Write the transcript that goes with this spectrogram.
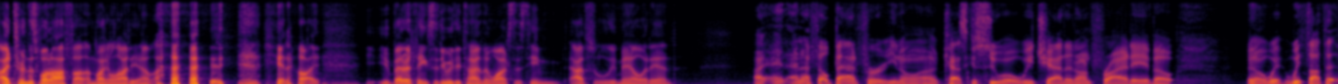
I turned this one off. I'm not gonna lie to you. you know, I, you better things to do with your time than watch this team absolutely mail it in. I and, and I felt bad for you know uh, Kaskisuo. We chatted on Friday about you know we, we thought that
